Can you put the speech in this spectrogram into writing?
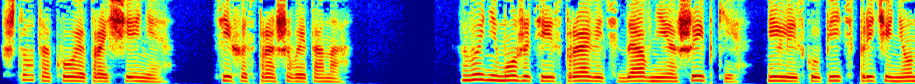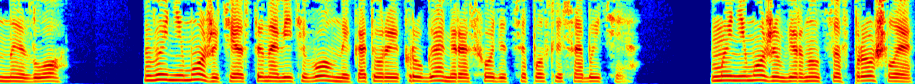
«Что такое прощение?» — тихо спрашивает она. Вы не можете исправить давние ошибки или искупить причиненное зло. Вы не можете остановить волны, которые кругами расходятся после события. Мы не можем вернуться в прошлое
